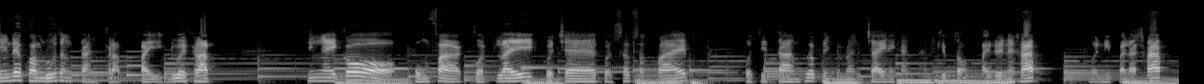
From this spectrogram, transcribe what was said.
ยังได้ความรู้ต่างๆ กลับไปอีกด้วยครับ ยังไงก็ผมฝากกดไลค์กดแชร์ กด Subscribe กดติดตามเพื่อเป็นกำลังใจในการทำคลิปต่อไปด้วยนะครับ วันนี้ไปแล้วครับ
